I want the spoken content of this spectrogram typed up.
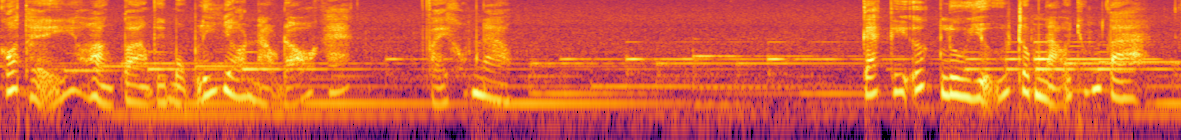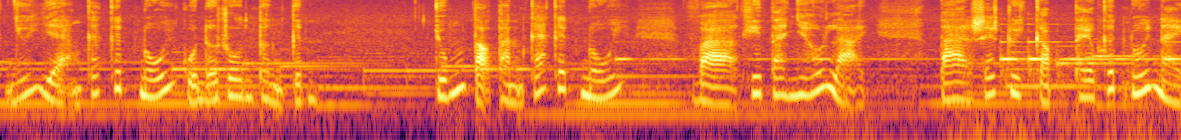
có thể hoàn toàn vì một lý do nào đó khác, phải không nào? Các ký ức lưu giữ trong não chúng ta dưới dạng các kết nối của neuron thần kinh. Chúng tạo thành các kết nối và khi ta nhớ lại, ta sẽ truy cập theo kết nối này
